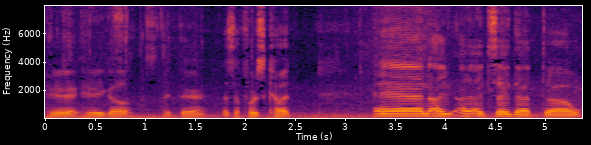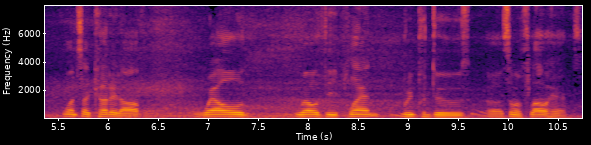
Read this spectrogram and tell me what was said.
here, here you go, right there, that's the first cut and I, would say that uh, once I cut it off, well, well the plant reproduce uh, some flower heads.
